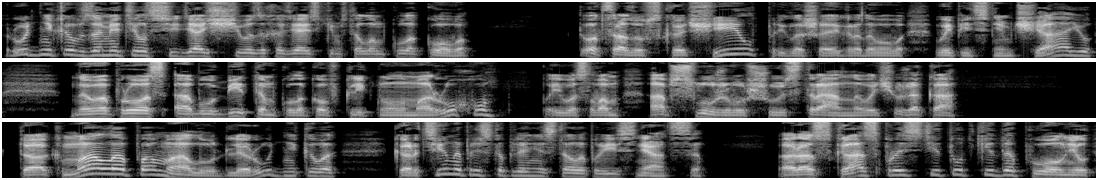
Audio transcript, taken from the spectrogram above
Рудников заметил сидящего за хозяйским столом Кулакова. Тот сразу вскочил, приглашая городового выпить с ним чаю. На вопрос об убитом Кулаков кликнул Маруху, по его словам, обслуживавшую странного чужака. Так мало-помалу для Рудникова картина преступления стала проясняться, а рассказ проститутки дополнил,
